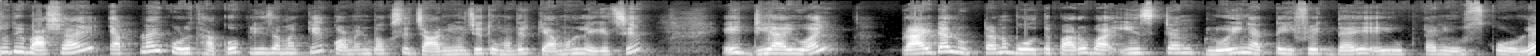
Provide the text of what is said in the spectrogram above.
যদি বাসায় অ্যাপ্লাই করে থাকো প্লিজ আমাকে কমেন্ট বক্সে জানিও যে তোমাদের কেমন লেগেছে। এই ডিআইওয়াই ব্রাইডাল উপটানও বলতে পারো বা ইনস্ট্যান্ট গ্লোয়িং একটা ইফেক্ট দেয় এই উপটান ইউজ করলে।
